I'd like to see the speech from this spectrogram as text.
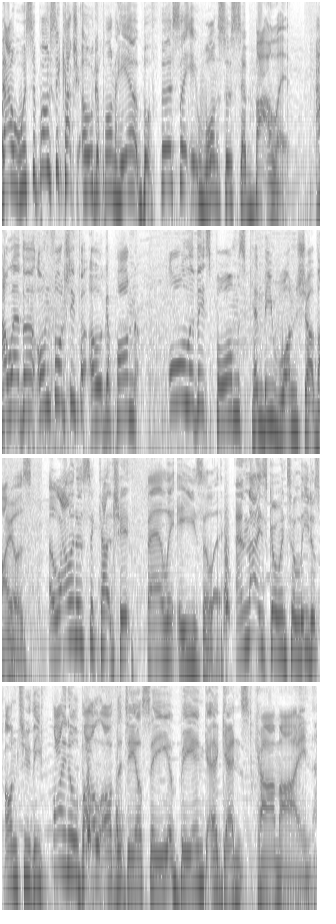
Now, we're supposed to catch Ogerpon here, but firstly, it wants us to battle it. However, unfortunately for Ogerpon, all of its forms can be one-shot by us, allowing us to catch it fairly easily. And that is going to lead us on to the final battle of the DLC, being against Carmine.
